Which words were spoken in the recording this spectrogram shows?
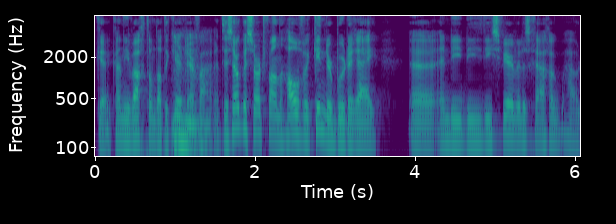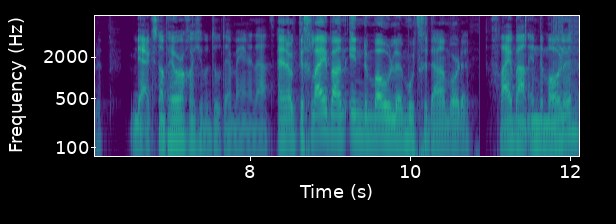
eh, kan niet wachten om dat een keer te Mhm. ervaren. Het is ook een soort van halve kinderboerderij. En die, die, die sfeer willen ze graag ook behouden. Ja, ik snap heel erg wat je bedoelt daarmee inderdaad. En ook de glijbaan in de molen moet gedaan worden. Glijbaan in de molen.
